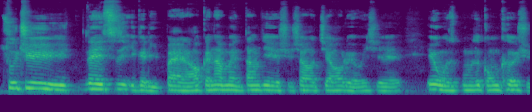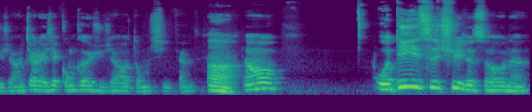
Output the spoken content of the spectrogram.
出去类似一个礼拜，然后跟他们当地的学校交流一些，因为我们是我们是工科学校，交流一些工科学校的东西这样子。嗯。然后我第一次去的时候呢，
